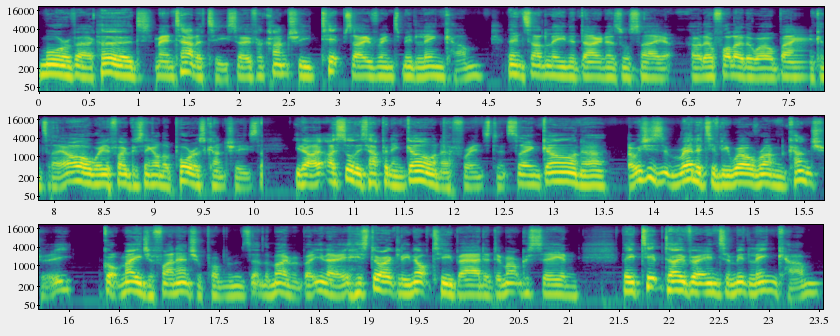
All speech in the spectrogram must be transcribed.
more of a herd mentality. So if a country tips over into middle income, then suddenly the donors will say, oh, they'll follow the World Bank and say, oh, we're focusing on the poorest countries. You know, I, I saw this happen in Ghana, for instance. So in Ghana, which is a relatively well run country, got major financial problems at the moment, but you know, historically not too bad, a democracy, and they tipped over into middle income,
